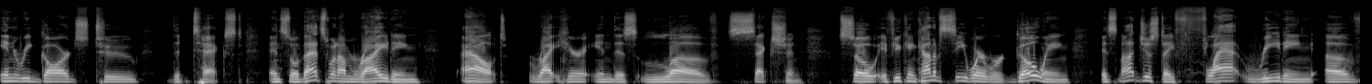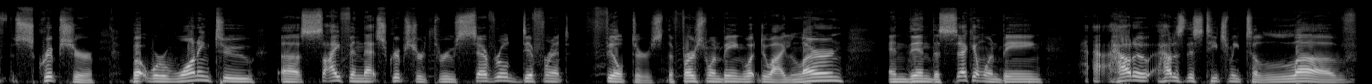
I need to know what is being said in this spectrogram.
in regards to the text? And so that's what I'm writing out right here in this love section. So if you can kind of see where we're going, it's not just a flat reading of scripture, but we're wanting to uh, siphon that scripture through several different filters. The first one being, what do I learn? And then the second one being, how do how does this teach me to love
